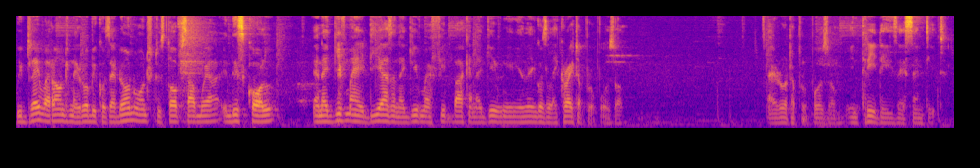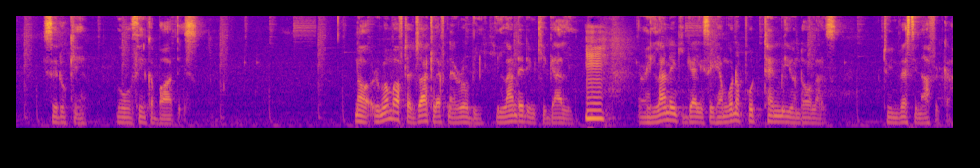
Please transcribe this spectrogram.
We drive around Nairobi because I don't want to stop somewhere in this call. And I give my ideas and I give my feedback and I give, and then he goes like, write a proposal. I wrote a proposal. In three days, I sent it. He said, okay, we will think about this. Now, remember after Jack left Nairobi, he landed in Kigali. Mm. And when he landed in Kigali, he said, I'm going to put ten million dollars to invest in Africa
